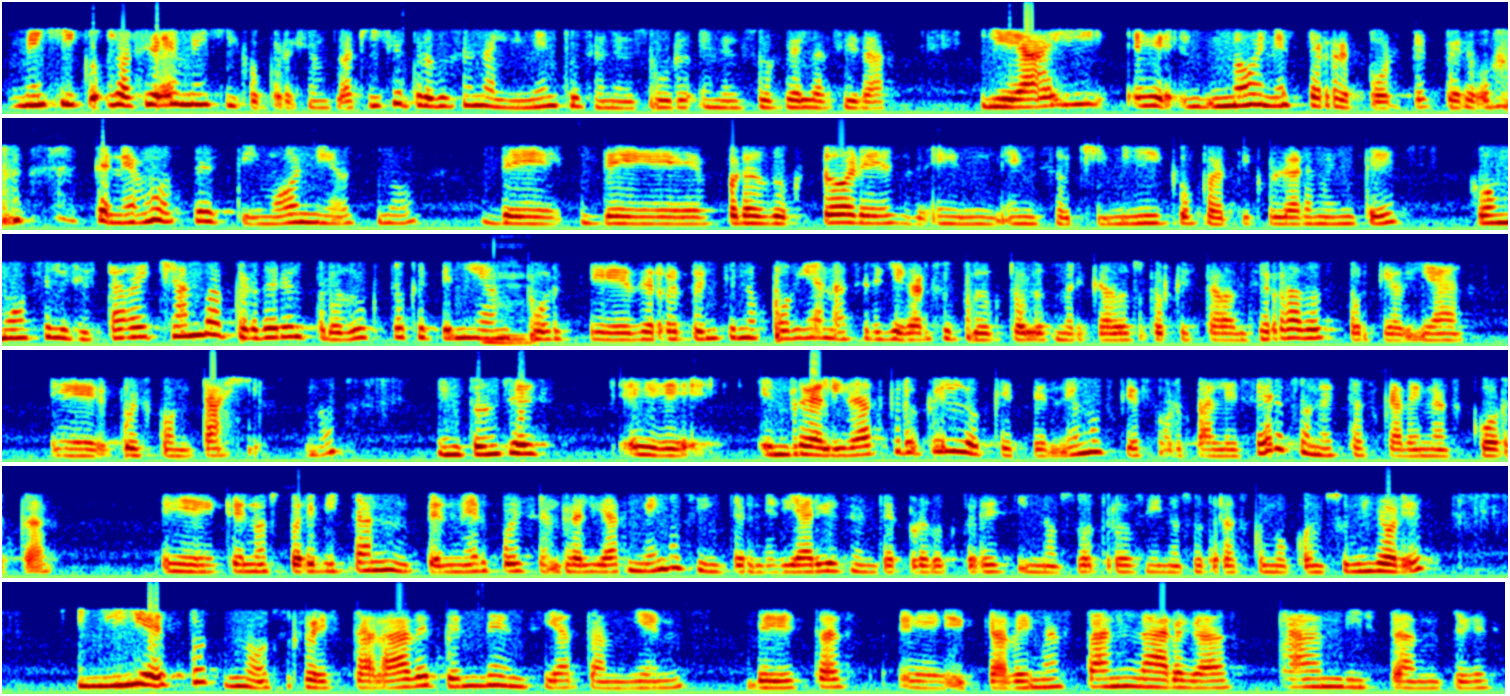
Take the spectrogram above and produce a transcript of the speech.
México, la Ciudad de México, por ejemplo, aquí se producen alimentos en el sur, en el sur de la ciudad y hay, eh, no en este reporte, pero tenemos testimonios, ¿no? De, de productores en, en Xochimilco particularmente, cómo se les estaba echando a perder el producto que tenían mm. porque de repente no podían hacer llegar su producto a los mercados porque estaban cerrados, porque había eh, pues contagios, ¿no? Entonces, eh, en realidad creo que lo que tenemos que fortalecer son estas cadenas cortas eh, que nos permitan tener pues en realidad menos intermediarios entre productores y nosotros y nosotras como consumidores y esto nos restará dependencia también de estas eh, cadenas tan largas, tan distantes,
